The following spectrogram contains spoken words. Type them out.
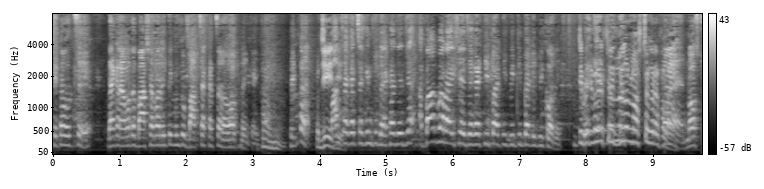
সেটা হচ্ছে দেখেন আমাদের বাসা বাড়িতে কিন্তু বাচ্চা কাচ্চার অভাব নেই ঠিক না। বাচ্চা কাচ্চা কিন্তু দেখা যায় যে বারবার আইসে এই জায়গায় টিপা টিপি টিপা টিপি করে। নষ্ট করে। হ্যাঁ, নষ্ট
